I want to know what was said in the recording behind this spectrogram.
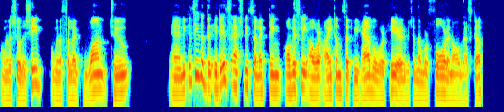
I'm going to show the sheet. I'm going to select one, two, and you can see that it is actually selecting obviously our items that we have over here, which is number four and all that stuff.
